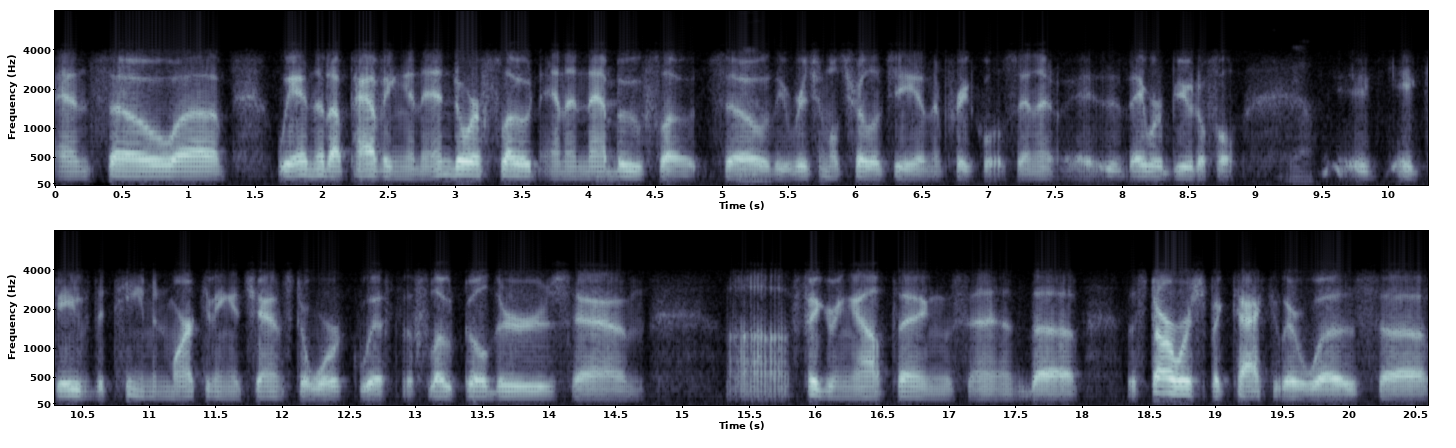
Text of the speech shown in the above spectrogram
and so. Uh, we ended up having an Endor float and a Naboo float. So the original trilogy and the prequels, and it, it, they were beautiful. Yeah. It, it gave the team in marketing a chance to work with the float builders and uh, figuring out things. And uh, the Star Wars Spectacular was uh,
